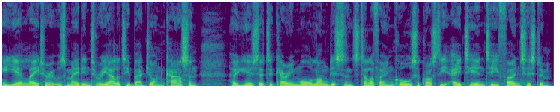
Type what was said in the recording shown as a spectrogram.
A year later, it was made into reality by John Carson, who used it to carry more long-distance telephone calls across the AT&T phone system.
